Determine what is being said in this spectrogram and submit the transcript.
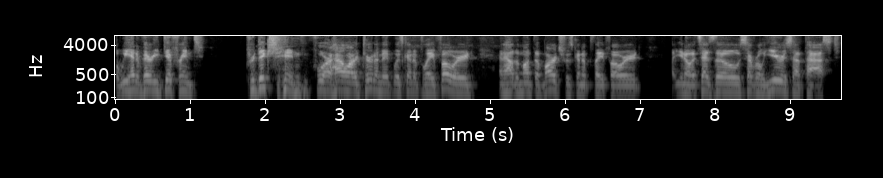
we had a very different prediction for how our tournament was going to play forward and how the month of March was going to play forward. You know, it's as though several years have passed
